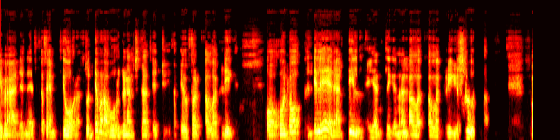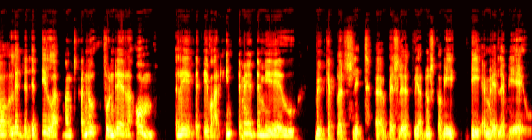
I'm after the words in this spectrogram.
i världen efter 50 år. Så det var vår grannstrategi för kalla kriget. Och, och då, det leder till egentligen, när alla kalla kriget slutar, så ledde det till att man ska nu fundera om läget. Vi var inte medlem i EU, mycket plötsligt eh, beslöt vi att nu ska vi vi är medlem i EU.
